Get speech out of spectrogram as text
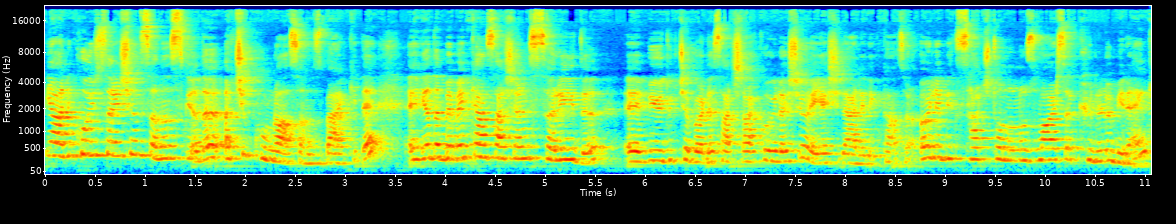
Yani koyu sarışınsanız ya da açık kumralsanız belki de e, ya da bebekken saçlarınız sarıydı. E, büyüdükçe böyle saçlar koyulaşıyor ya yaş ilerledikten sonra. Öyle bir saç tonunuz varsa küllü bir renk.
